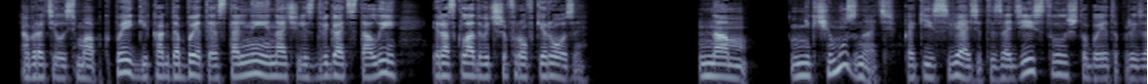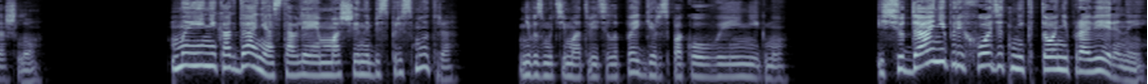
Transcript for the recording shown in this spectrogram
— обратилась Мап к Пегги, когда Бет и остальные начали сдвигать столы и раскладывать шифровки розы. «Нам ни к чему знать, какие связи ты задействовала, чтобы это произошло». «Мы никогда не оставляем машины без присмотра», — невозмутимо ответила Пегги, распаковывая энигму. «И сюда не приходит никто непроверенный».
